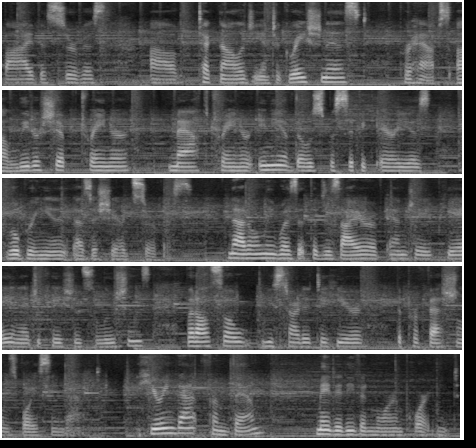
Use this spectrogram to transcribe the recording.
buy the service of technology integrationist, perhaps a leadership trainer, math trainer, any of those specific areas we'll bring in as a shared service. Not only was it the desire of NJPA and Education Solutions, but also we started to hear the professionals voicing that. Hearing that from them made it even more important.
